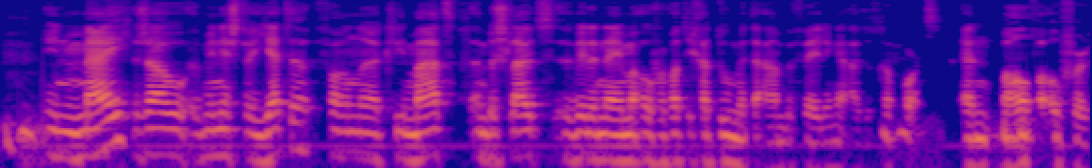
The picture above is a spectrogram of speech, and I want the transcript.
-hmm. In mei zou minister Jette van uh, Klimaat een besluit willen nemen over wat hij gaat doen met de aanbevelingen uit het rapport. Mm -hmm. En behalve over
